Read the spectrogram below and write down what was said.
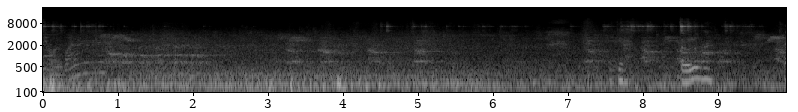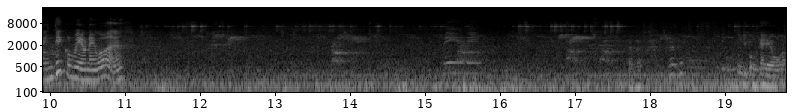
nhồi quá Được chưa tới luôn ha. Anh thích con mèo này quá ạ. Như con heo á.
